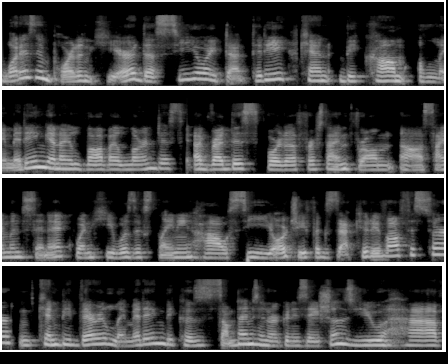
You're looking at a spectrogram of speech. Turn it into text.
what is important here the ceo identity can become limiting. And i love i learned this i read this for the first time from uh, simon sinek when he was explaining how ceo chief executive officer can be very limiting because sometimes in organizations you have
